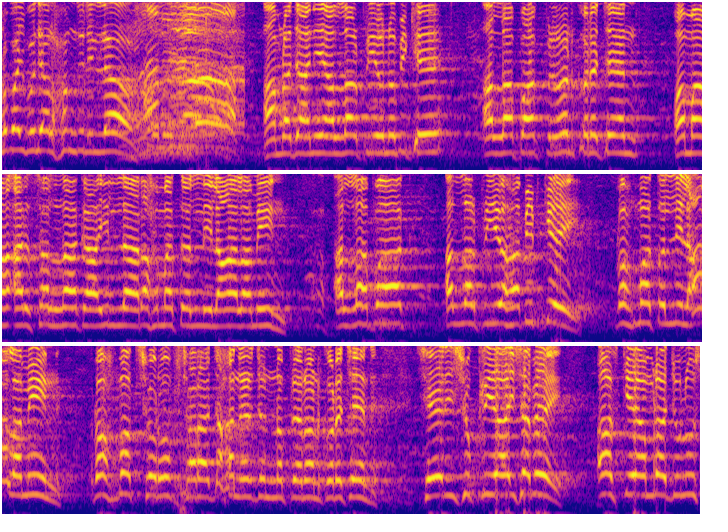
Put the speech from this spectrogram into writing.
সবাই বলি আলহামদুলিল্লাহ। আমরা জানি আল্লাহর প্রিয় নবীকে আল্লাহ পাক প্রেরণ করেছেন, অমা আর আরসাল্লাকা ইল্লা রহমাতাল্লিল আলামিন। আল্লাহ পাক আল্লাহর প্রিয় হাবিবকে রহমাতুল্লিল আলামিন, রহমত স্বরূপ সারা জাহানের জন্য প্রেরণ করেছেন। সেই সুক্রিয়া হিসাবে আজকে আমরা জুলুস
